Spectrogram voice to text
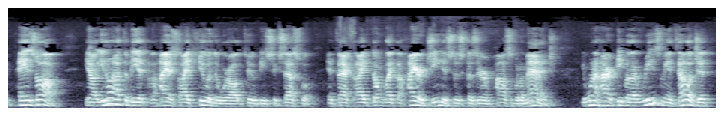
It pays off. You know, you don't have to be at the highest IQ in the world to be successful. In fact, I don't like to hire geniuses because they're impossible to manage. You want to hire people that are reasonably intelligent,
